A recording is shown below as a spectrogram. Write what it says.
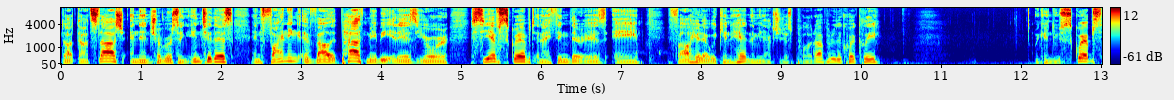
dot dot slash and then traversing into this and finding a valid path maybe it is your cf script and i think there is a file here that we can hit let me actually just pull it up really quickly we can do scripts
